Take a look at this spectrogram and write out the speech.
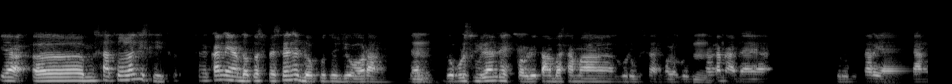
Ya, um, satu lagi sih, kan yang dokter spesialis 27 orang dan hmm. 29 deh kalau ditambah sama guru besar. Kalau guru besar hmm. kan ada guru besar ya yang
